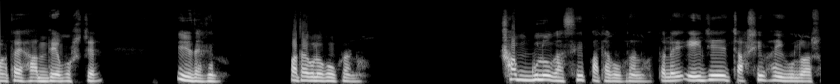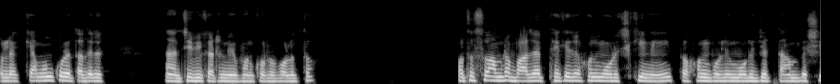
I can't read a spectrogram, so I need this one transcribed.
মাথায় হাত দিয়ে বসছে। এই দেখেন, পাতাগুলো কুকরানো সবগুলো গাছে পাতা কোঁকড়ানো। তাহলে এই যে চাষি ভাইগুলো আসলে কেমন করে তাদের জীবিকাটা নির্ভর করবে বলো তো? অথচ আমরা বাজার থেকে যখন মরিচ কিনি, তখন বলি মরিচের দাম বেশি।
